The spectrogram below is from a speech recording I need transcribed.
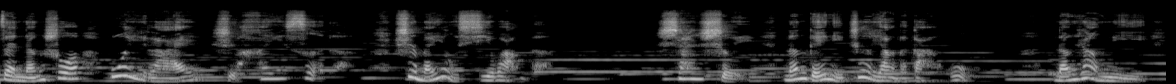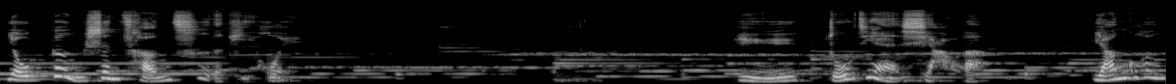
怎能说未来是黑色的，是没有希望的？山水能给你这样的感悟，能让你有更深层次的体会。雨逐渐小了。阳光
